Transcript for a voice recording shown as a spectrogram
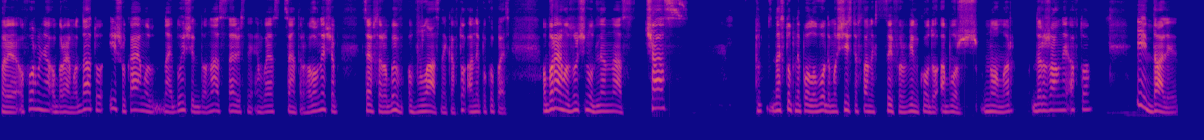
переоформлення, обираємо дату і шукаємо найближчий до нас сервісний МВС центр. Головне, щоб це все робив власник авто, а не покупець. Обираємо зручну для нас час. Тут наступне поле вводимо 6 останніх цифр він-коду або ж номер державний авто. І далі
